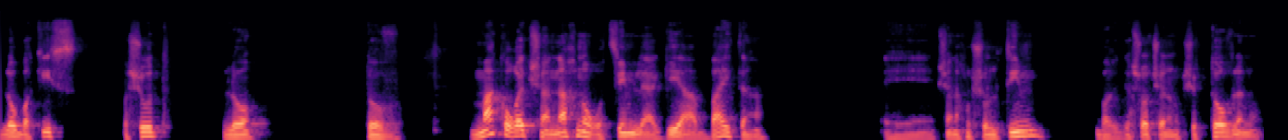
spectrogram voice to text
לא בכיס, פשוט לא טוב. מה קורה כשאנחנו רוצים להגיע הביתה, אה, כשאנחנו שולטים ברגשות שלנו, כשטוב לנו?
